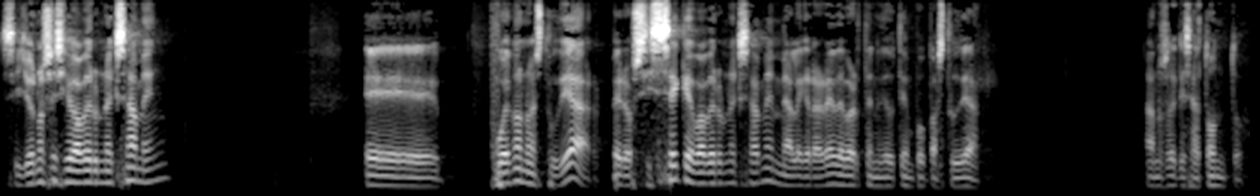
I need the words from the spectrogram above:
Si yo no sé si va a haber un examen, eh, puedo no estudiar, pero si sé que va a haber un examen, me alegraré de haber tenido tiempo para estudiar, a no ser que sea tonto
